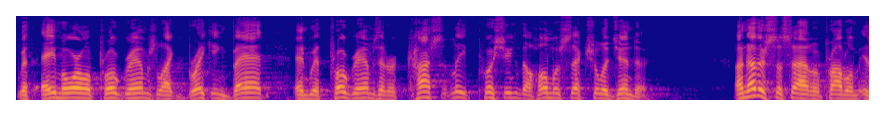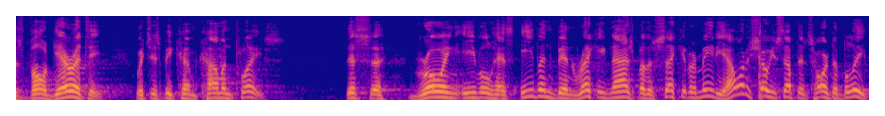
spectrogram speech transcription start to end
with amoral programs like Breaking Bad, and with programs that are constantly pushing the homosexual agenda. Another societal problem is vulgarity which has become commonplace. This uh, growing evil has even been recognized by the secular media. I want to show you something that's hard to believe.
